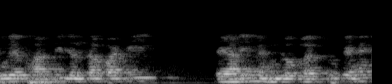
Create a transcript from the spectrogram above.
पूरे भारतीय जनता पार्टी तैयारी में हम लोग लग चुके हैं।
